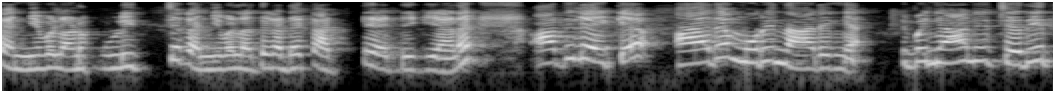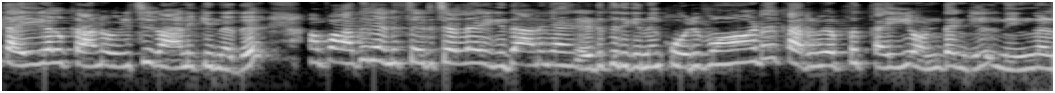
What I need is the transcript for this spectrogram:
കഞ്ഞിവെള്ളമാണ്. പുളിച്ച കഞ്ഞിവെള്ളത്തെ കണ്ട കട്ടയായിട്ടിരിക്കുകയാണ്. അതിലേക്ക് അരമുറി നാരങ്ങ ഇപ്പം ഞാൻ ചെറിയ തൈകൾക്കാണ് ഒഴിച്ച് കാണിക്കുന്നത്. അപ്പോൾ അതിനനുസരിച്ചുള്ള ഇതാണ് ഞാൻ എടുത്തിരിക്കുന്നത്. നിങ്ങൾക്ക് ഒരുപാട് കറിവേപ്പ് തൈ ഉണ്ടെങ്കിൽ നിങ്ങൾ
